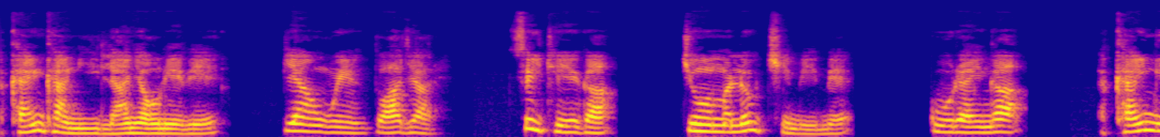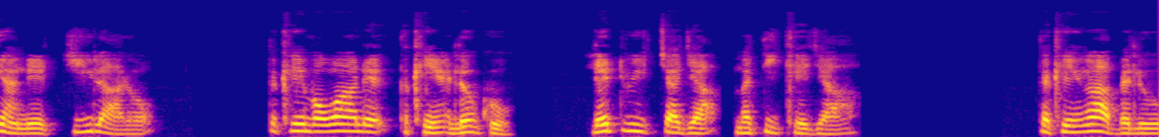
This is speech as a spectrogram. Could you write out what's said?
အခိုင်းခံကြီးလမ်းကြောင်းတွေပဲ ပြန်ဝင်သွားကြတယ်စိတ်ထဲကကြုံမလုတ်ချင်ပေမဲ့ကိုယ်တိုင်ကအခိုင်းငံနဲ့ကြီးလာတော့သခင်ဘဝနဲ့သခင်အလုပ်ကိုလက်တွေ့ကြကြမတိခဲ့ကြသခင်ကဘယ်လို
